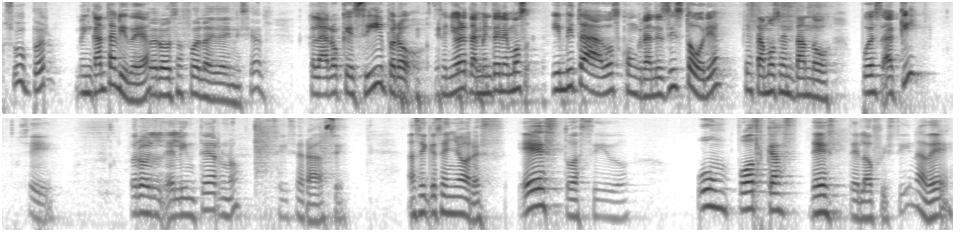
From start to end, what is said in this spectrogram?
Súper. Me encanta la idea. Pero esa fue la idea inicial. Claro que sí, pero señores, también tenemos invitados con grandes historias que estamos sentando pues aquí. Sí. Pero el, el interno sí será así. Así que, señores, esto ha sido un podcast desde la oficina de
